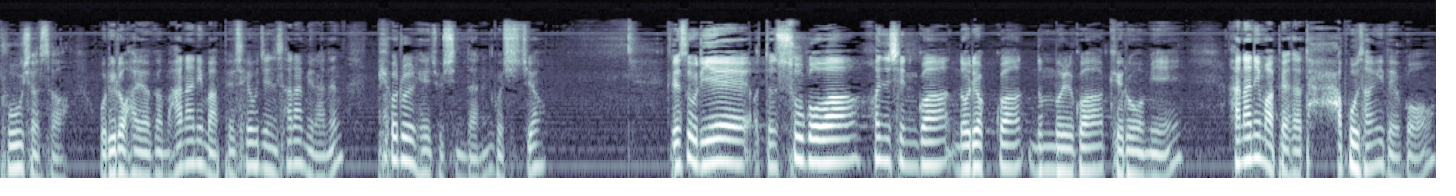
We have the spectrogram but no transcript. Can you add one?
부으셔서 우리로 하여금 하나님 앞에 세워진 사람이라는 표를 해 주신다는 것이죠. 그래서 우리의 어떤 수고와 헌신과 노력과 눈물과 괴로움이 하나님 앞에서 다 보상이 되고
